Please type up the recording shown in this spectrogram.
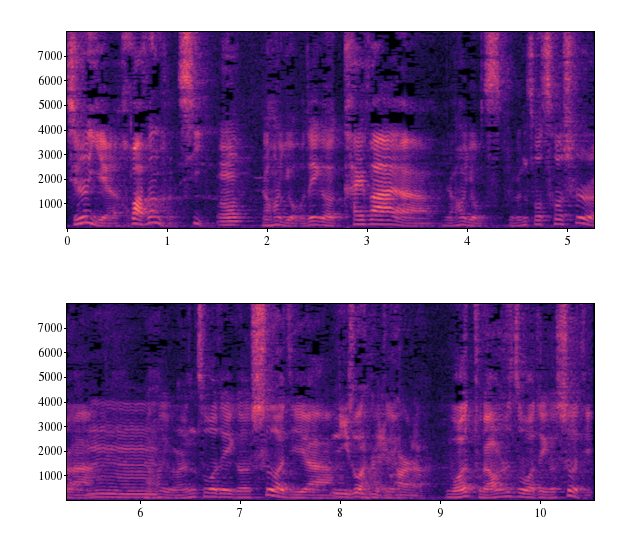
其实也划分很细，嗯然后有这个开发呀，然后有有人做测试啊，然嗯，后有人做这个设计啊。你做哪块儿呢？我主要是做这个设计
